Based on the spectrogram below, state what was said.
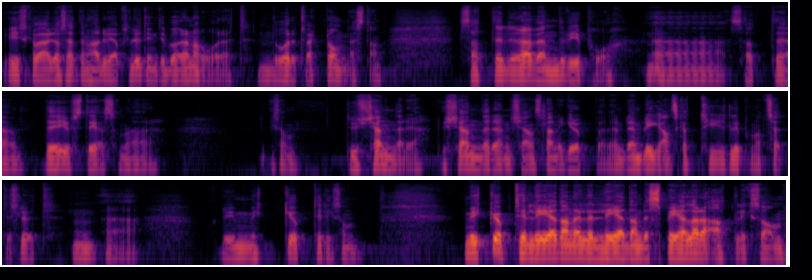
Vi ska vara ärliga och säga att den hade vi absolut inte i början av året. Då var det tvärtom nästan. Så att det där vände vi ju på. Eh, så att eh, det är just det som är liksom, du känner det. Du känner den känslan i gruppen. Den, den blir ganska tydlig på något sätt till slut. Eh, det är mycket upp till liksom mycket upp till ledaren eller ledande spelare att liksom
